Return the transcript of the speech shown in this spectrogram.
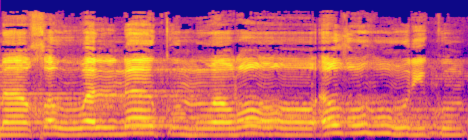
ما خولناكم وراء ظهوركم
